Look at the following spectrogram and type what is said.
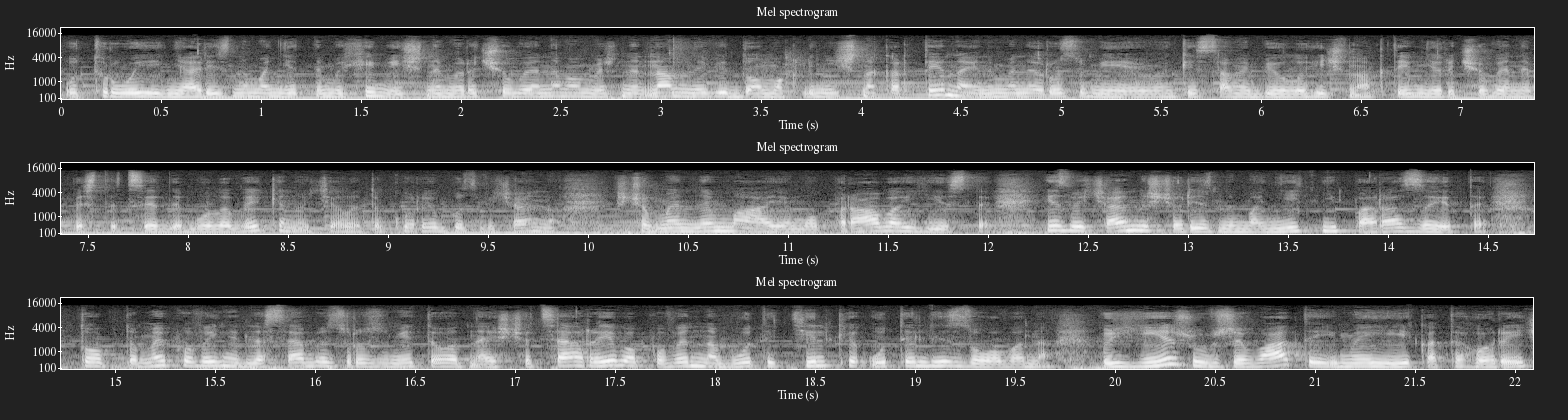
отруєння різноманітними хімічними речовинами. Ми ж не нам невідома клінічна картина, і ми не розуміємо, які саме біологічно активні речовини, пестициди були викинуті, але таку рибу, звичайно, що ми не маємо права їсти. І звичайно, що різноманітні паразити. Тобто, ми повинні для себе зрозуміти одне, що ця риба повинна бути тільки утилізована. Їжу вживати, і ми її категорично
